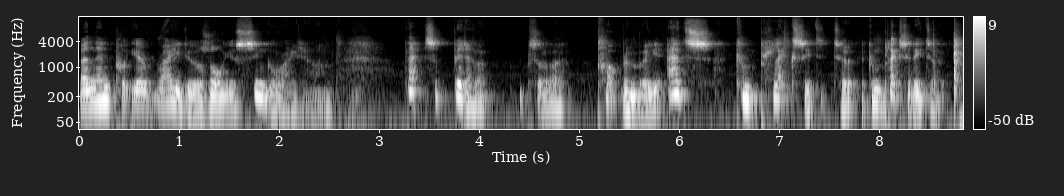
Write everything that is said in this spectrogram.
and then put your radials or your single radial on. That's a bit of a sort of a problem really. It adds complexity to it, complexity to it.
